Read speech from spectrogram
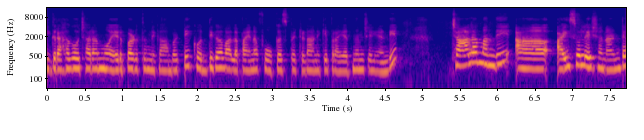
ఈ గ్రహ గోచారం ఏర్పడుతుంది కాబట్టి కొద్దిగా వాళ్ళ పైన ఫోకస్ పెట్టడానికి ప్రయత్నం చేయండి. చాలా మంది ఐసోలేషన్ అంటే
